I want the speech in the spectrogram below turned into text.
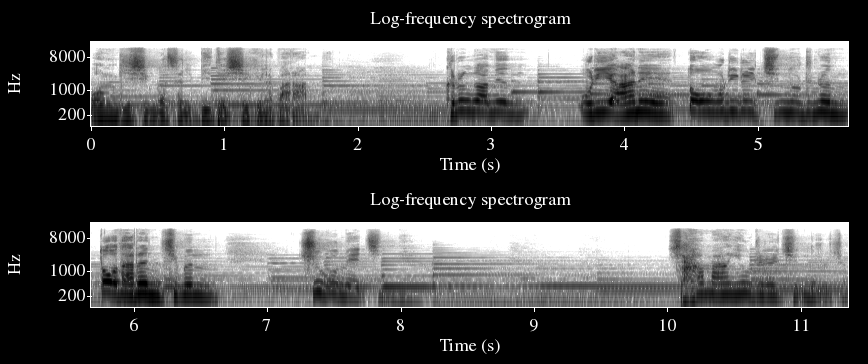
옮기신 것을 믿으시길 바랍니다. 그런가 하면 우리 안에 또 우리를 짓누르는 또 다른 짐은 죽음의 짐이에요. 사망이 우리를 짓누르죠.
